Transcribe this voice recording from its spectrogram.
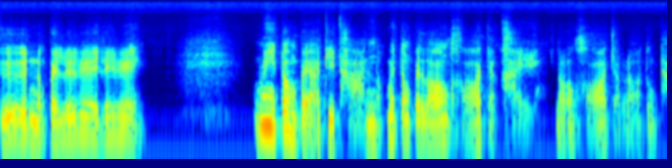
กืนลงไปเรื่อยๆเรื่อยๆไม่ต้องไปอธิษฐานหรอกไม่ต้องไปร้องขอจากใครร้องขอจากเราต้องท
